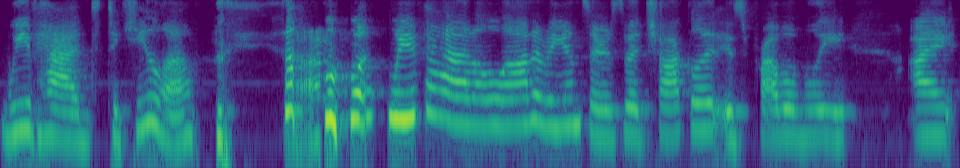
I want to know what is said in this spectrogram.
we've had tequila, we've had a lot of answers, but chocolate is probably I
